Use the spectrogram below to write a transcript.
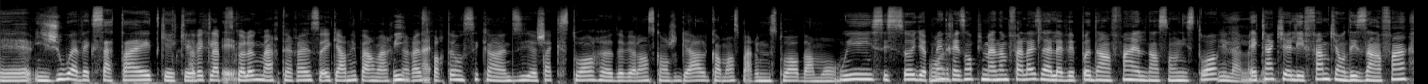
euh, il joue avec sa tête, que, que Avec la psychologue Marie-Thérèse, incarnée par Marie-Thérèse Oui. Fortin aussi, quand elle dit euh, chaque histoire euh, de violence conjugale commence par une histoire d'amour. Oui, c'est ça. Il y a plein Ouais. de raisons. Puis Madame Falaise, là, elle avait pas d'enfant, elle, dans son histoire. Là, là, Mais quand il y a les femmes qui ont des enfants, tu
